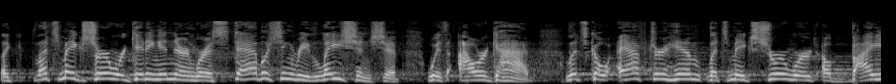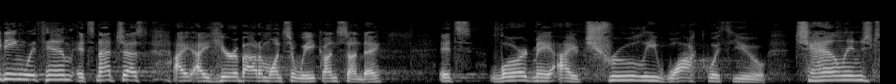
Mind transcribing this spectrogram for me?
Like, let's make sure we're getting in there and we're establishing relationship with our God. Let's go after Him. Let's make sure we're abiding with Him. It's not just, I, I hear about Him once a week on Sunday. It's, Lord, may I truly walk with you, challenged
